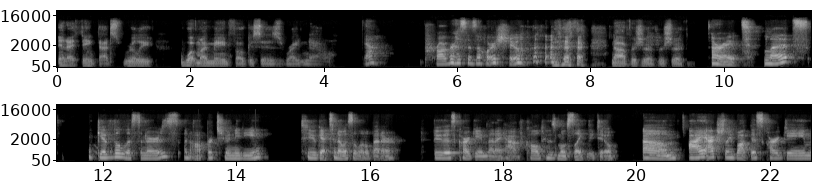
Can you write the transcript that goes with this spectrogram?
And I think that's really what my main focus is right now. Yeah. Progress is a horseshoe. nah, for sure, for sure. All right, let's give the listeners an opportunity to get to know us a little better through this card game that I have called Who's Most Likely to. Um, I actually bought this card game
